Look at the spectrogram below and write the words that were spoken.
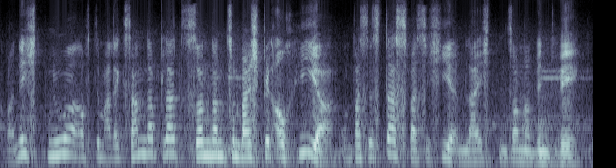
Aber nicht nur auf dem Alexanderplatz, sondern zum Beispiel auch hier. Und was ist das, was sich hier im leichten Sommerwind wägt?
